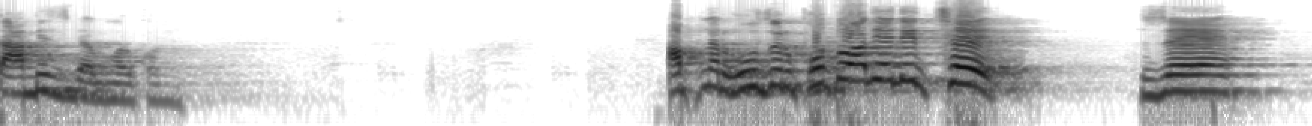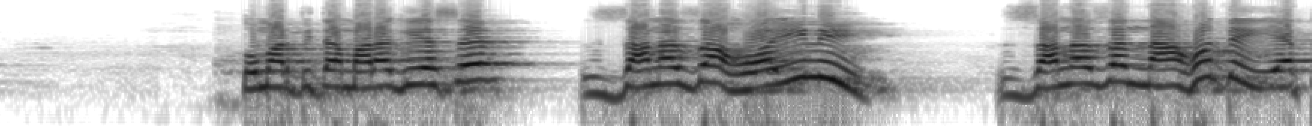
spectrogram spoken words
তাবিজ ব্যবহার করেন। আপনার হুজুর ফতোয়া দিয়ে দিচ্ছে যে, তোমার পিতা মারা গিয়েছে, জানাজা হয়নি। জানাজা না হতেই এত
